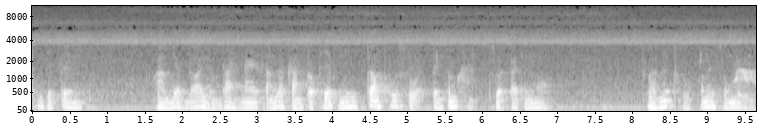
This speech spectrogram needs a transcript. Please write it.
ที่จะเป็นความเรียบร้อยลงได้ในสังฆกรรมประเภทนี้ต้องผู้สวดเป็นสำคัญสวดปฏิโมกข์สวดไม่ถูกก็ไม่สมบูรณ์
